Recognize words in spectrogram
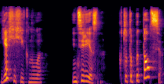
Я хихикнула. Интересно, кто-то пытался?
